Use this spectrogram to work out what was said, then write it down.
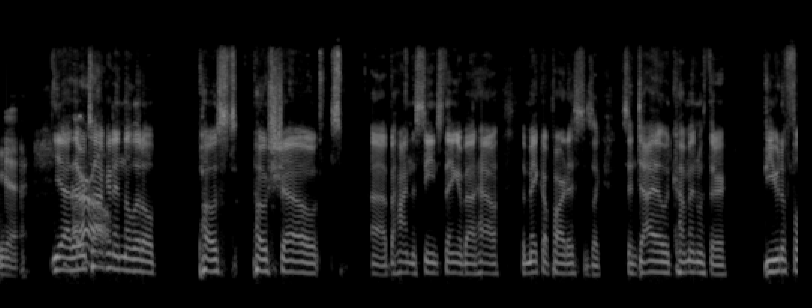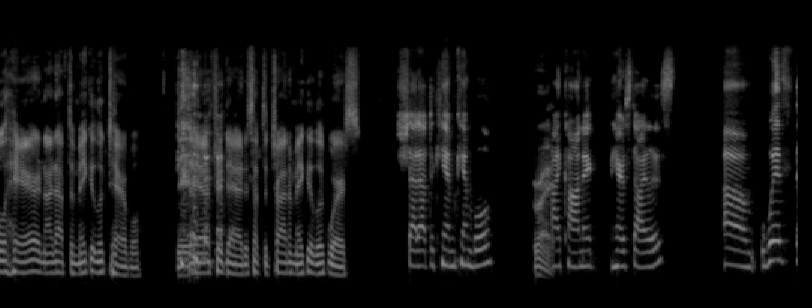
yeah Yeah, they were talking in the little post post show uh, behind the scenes thing about how the makeup artist is like Zendaya would come in with their beautiful hair, and I'd have to make it look terrible day after day. I just have to try to make it look worse. Shout out to Kim Kimble, right iconic hairstylist. Um, with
